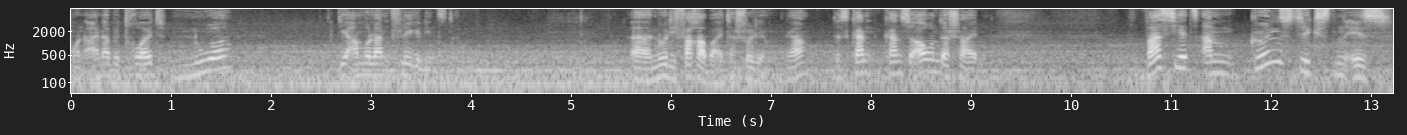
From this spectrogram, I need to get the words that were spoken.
und einer betreut nur die ambulanten Pflegedienste. Äh, nur die Facharbeiter, Entschuldigung. Ja? Das kann, kannst du auch unterscheiden. Was jetzt am günstigsten ist,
